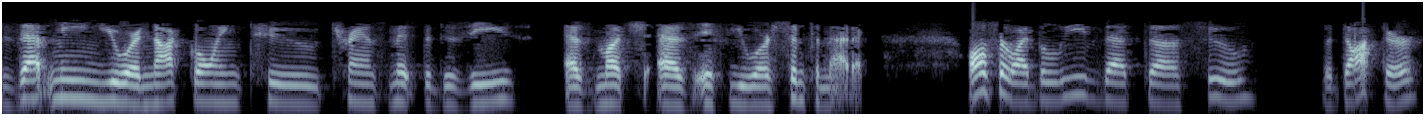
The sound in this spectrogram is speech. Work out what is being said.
does that mean you are not going to transmit the disease as much as if you are symptomatic? Also, I believe that uh, Sue, the doctor,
